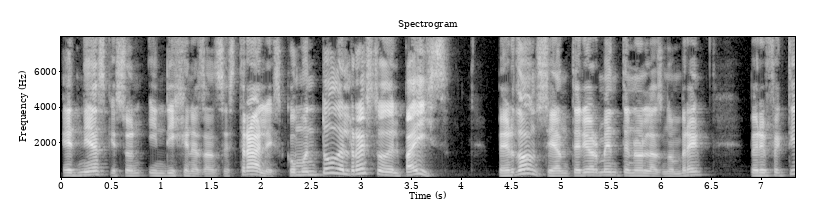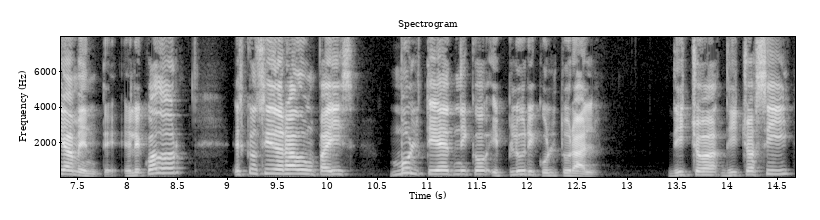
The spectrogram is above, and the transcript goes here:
etnias que son indígenas ancestrales, como en todo el resto del país. Perdón si anteriormente no las nombré, pero efectivamente el Ecuador es considerado un país multiétnico y pluricultural. Dicho, dicho así,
